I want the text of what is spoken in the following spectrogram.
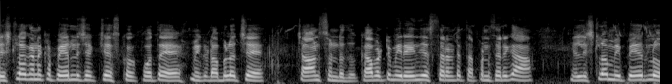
లిస్ట్లో కనుక పేర్లు చెక్ చేసుకోకపోతే మీకు డబ్బులు వచ్చే ఛాన్స్ ఉండదు. కాబట్టి మీరు ఏం చేస్తారంటే తప్పనిసరిగా ఈ లిస్ట్లో మీ పేర్లు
